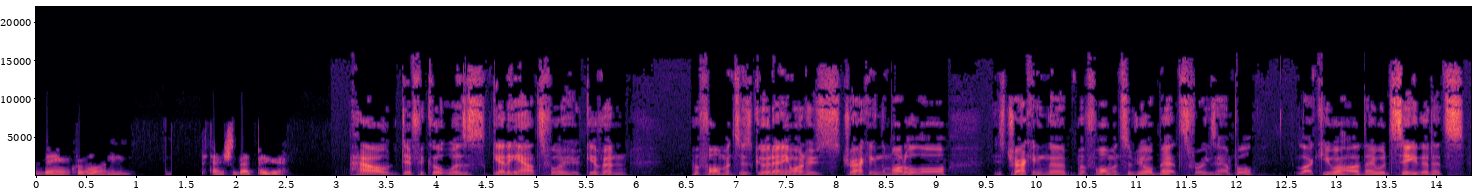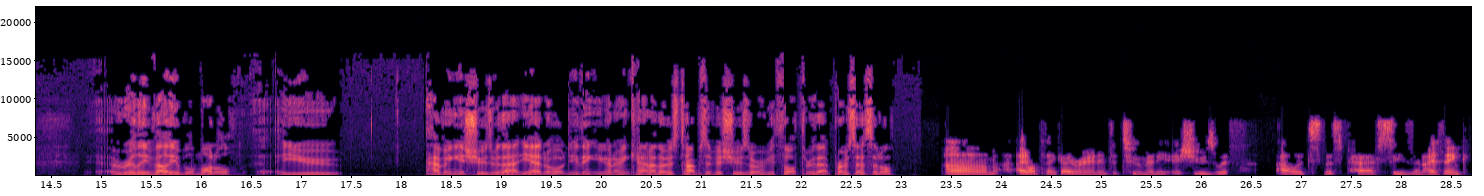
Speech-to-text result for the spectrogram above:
bankroll and potentially bet bigger. How difficult was getting outs for you, given performance is good? Anyone who's tracking the model or is tracking the performance of your bets, for example, like you are, they would see that it's a really valuable model. Are you having issues with that yet, or do you think you're going to encounter those types of issues, or have you thought through that process at all? Um, I don't think I ran into too many issues with outs this past season. I think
